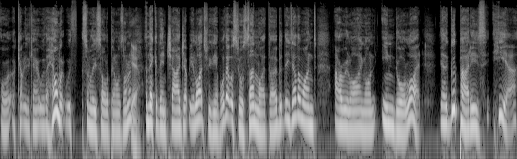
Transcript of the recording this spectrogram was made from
or a company that came out with a helmet with some of these solar panels on it, Yeah. and they could then charge up your lights, for example. That was still sunlight though, but these other ones are relying on indoor light. Now the good part is here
